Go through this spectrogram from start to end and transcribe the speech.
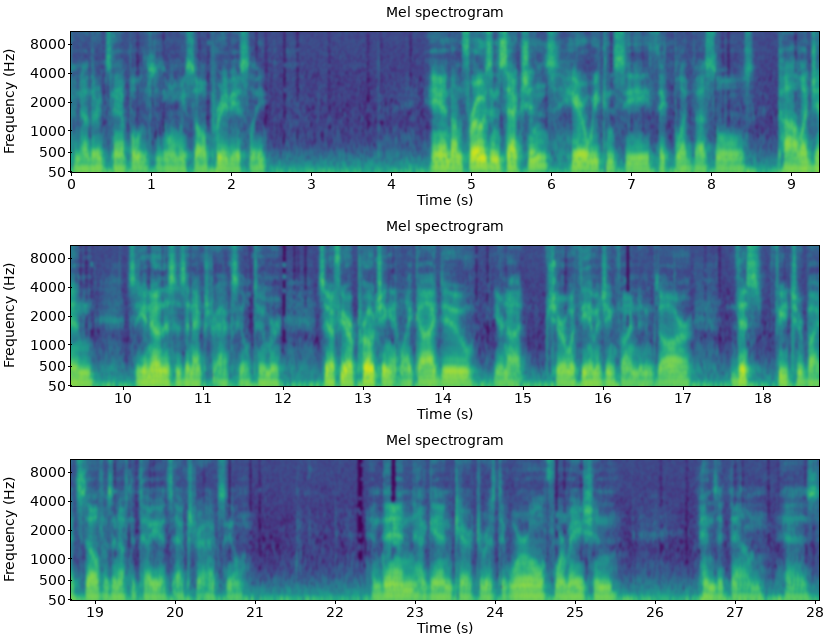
Another example, this is the one we saw previously. And on frozen sections, here we can see thick blood vessels, collagen. So you know this is an extraaxial tumor. So if you're approaching it like I do, you're not sure what the imaging findings are, this feature by itself is enough to tell you it's extraaxial. And then again, characteristic whorl formation pins it down as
